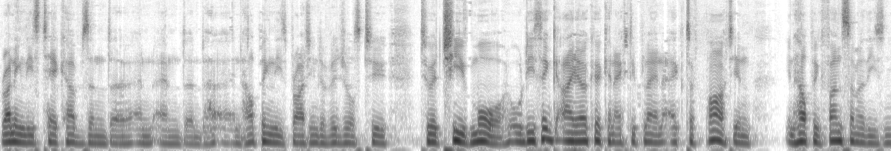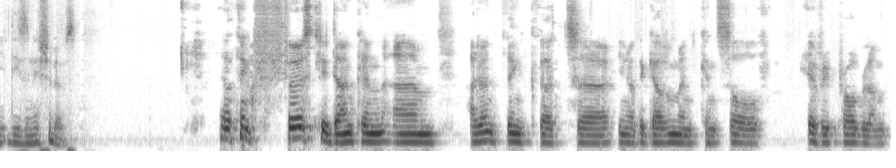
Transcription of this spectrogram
running these tech hubs and, uh, and and and and helping these bright individuals to to achieve more, or do you think iOCO can actually play an active part in in helping fund some of these these initiatives? I think, firstly, Duncan, um, I don't think that uh, you know the government can solve every problem.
